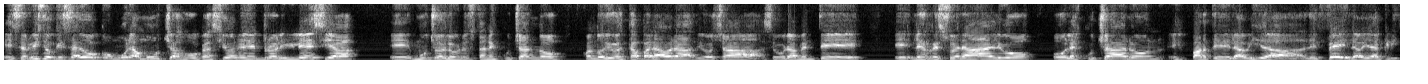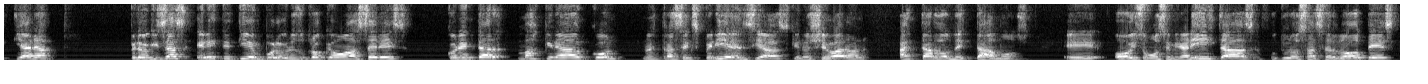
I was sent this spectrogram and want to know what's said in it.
El servicio que es algo común a muchas vocaciones dentro de la iglesia, eh, muchos de los que nos están escuchando, cuando digo esta palabra, digo ya seguramente eh, les resuena algo o la escucharon, es parte de la vida de fe y la vida cristiana, pero quizás en este tiempo lo que nosotros queremos hacer es conectar más que nada con nuestras experiencias que nos llevaron a estar donde estamos. Eh, hoy somos seminaristas, futuros sacerdotes,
